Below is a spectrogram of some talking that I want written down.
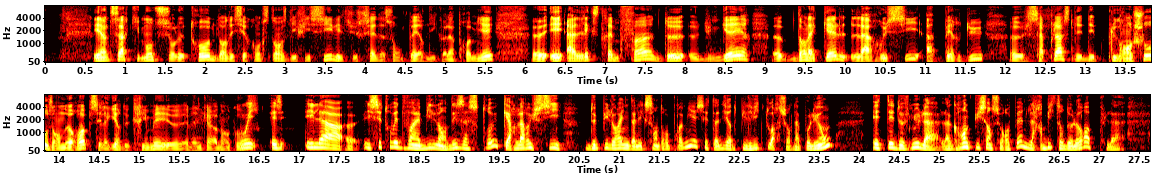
et un tsar qui monte sur le trône dans des circonstances difficiles. Il succède à son père Nicolas Ier euh, et à l'extrême fin euh, d'une guerre euh, dans laquelle la Russie a perdu sa place. Des, des, plus grandes choses en Europe, c'est la guerre de Crimée, Hélène Karadankos. Oui, et, il, il s'est trouvé devant un bilan désastreux car la Russie, depuis le règne d'Alexandre Ier, c'est-à-dire depuis les victoires sur Napoléon, était devenue la, grande puissance européenne, l'arbitre de l'Europe.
